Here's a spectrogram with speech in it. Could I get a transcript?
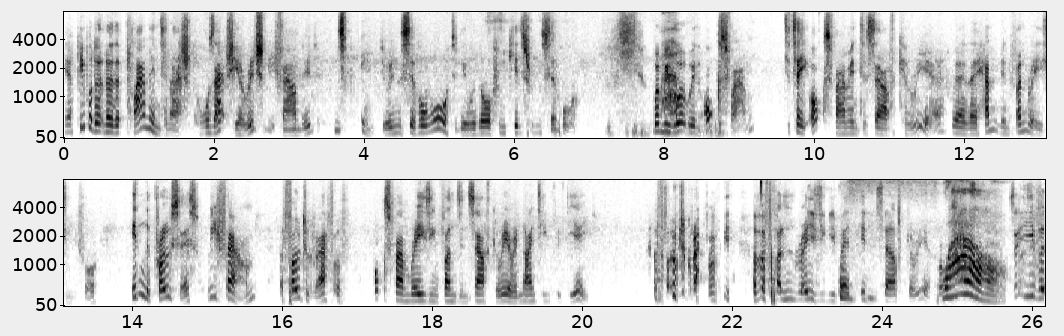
Yeah, people don't know that Plan International was actually originally founded in Spain during the Civil War to deal with orphan kids from the Civil War. when we worked with Oxfam to take Oxfam into South Korea, where they hadn't been fundraising before, in the process, we found a photograph of Oxfam raising funds in South Korea in 1958. A photograph of, of a fundraising event in South Korea. Wow. So even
